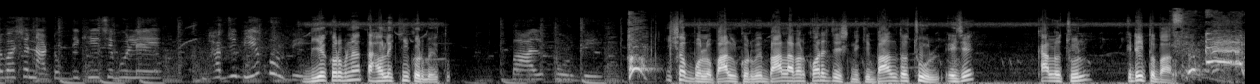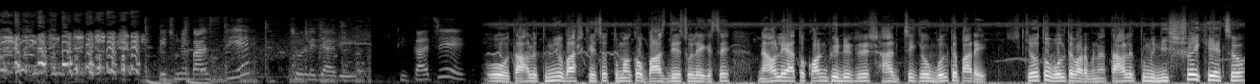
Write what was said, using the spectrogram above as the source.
ভালোবাসার নাটক দেখিয়েছে বলে ভাবছ বিয়ে করবে? বিয়ে করবে না তাহলে কি করবে? তু- বাল করবে। কি সব বলো বাল করবে? বাল আবার করে জিনিস নাকি? বাল তো চুল এই যে কালো চুল এটাই তো বাল। পেছনে বাস দিয়ে চলে যাবে। ঠিক আছে? ও তাহলে তুমিও বাস খেয়েছো তোমাকেও বাস দিয়ে চলে গেছে। না হলে এত কনফিডেন্টের সাহায্যে কেউ বলতে পারে? কেউ তো বলতে পারবে না তাহলে তুমি নিশ্চয়ই খেয়েছো।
